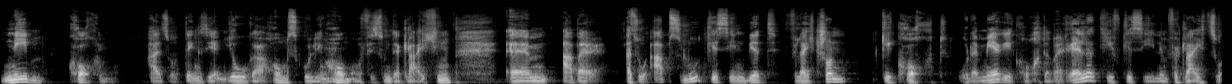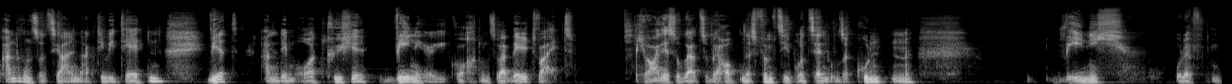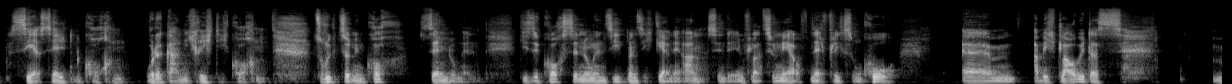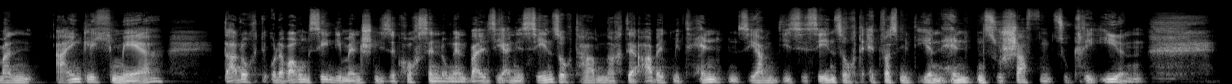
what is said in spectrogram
neben Kochen. Also denken Sie an Yoga, Homeschooling, Homeoffice und dergleichen. Ähm, aber also absolut gesehen wird vielleicht schon gekocht oder mehr gekocht, aber relativ gesehen im Vergleich zu anderen sozialen Aktivitäten wird an dem Ort Küche weniger gekocht, und zwar weltweit. Ich wage sogar zu behaupten, dass 50 Prozent unserer Kunden wenig oder sehr selten kochen oder gar nicht richtig kochen. Zurück zu den Kochsendungen. Diese Kochsendungen sieht man sich gerne an, sind ja inflationär auf Netflix und Co. Ähm, aber ich glaube, dass man eigentlich mehr dadurch, oder warum sehen die Menschen diese Kochsendungen? Weil sie eine Sehnsucht haben nach der Arbeit mit Händen. Sie haben diese Sehnsucht, etwas mit ihren Händen zu schaffen, zu kreieren,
